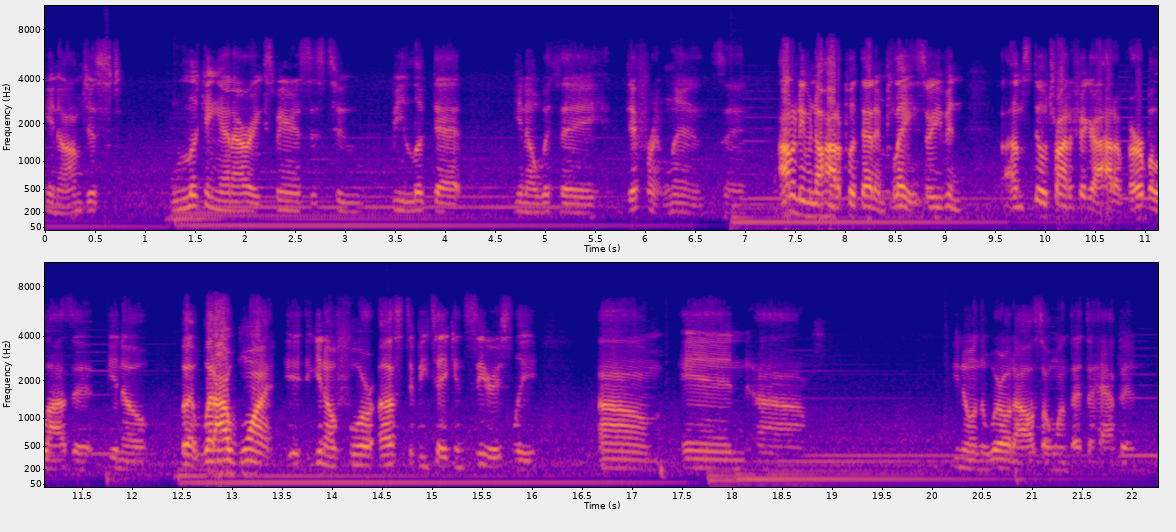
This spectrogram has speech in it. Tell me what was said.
you know i'm just looking at our experiences to be looked at, you know, with a different lens. And I don't even know how to put that in place, or even I'm still trying to figure out how to verbalize it, you know. But what I want, you know, for us to be taken seriously, um, and um, you know, in the world, I also want that to happen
